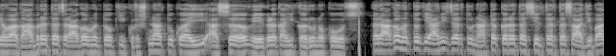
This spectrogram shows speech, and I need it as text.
तेव्हा घाबरतच राघव म्हणतो की कृष्णा तू काही असं वेगळं काही करू नकोस. राघव म्हणतो की आणि जर तू नाटक करत असेल तर तसं अजिबात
